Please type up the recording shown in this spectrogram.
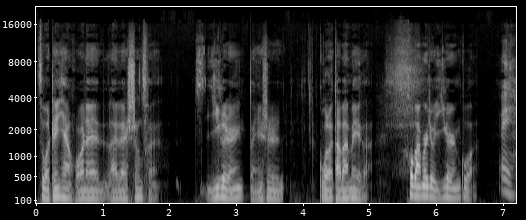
做针线活儿来来来生存。一个人等于是过了大半辈子，后半辈儿就一个人过，哎呀，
